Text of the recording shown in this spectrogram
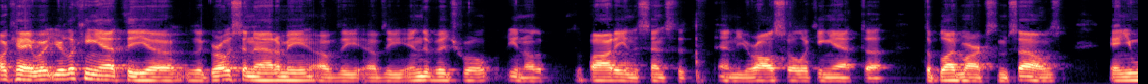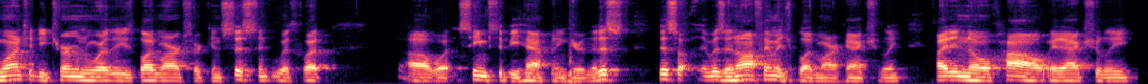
Okay, well, you're looking at the uh, the gross anatomy of the of the individual, you know, the, body in the sense that, and you're also looking at uh, the blood marks themselves, and you want to determine whether these blood marks are consistent with what uh, what seems to be happening here. That this this it was an off-image blood mark actually. I didn't know how it actually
